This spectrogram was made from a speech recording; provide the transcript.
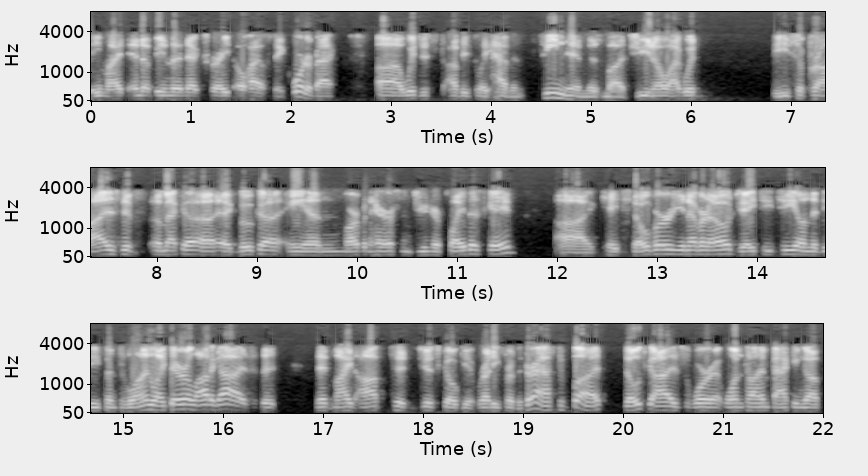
He might end up being the next great Ohio State quarterback. Uh, we just obviously haven't seen him as much. You know, I would be surprised if Emeka uh, Egbuka and Marvin Harrison Jr. play this game. Uh, Cade Stover, you never know. JTT on the defensive line. Like there are a lot of guys that that might opt to just go get ready for the draft, but those guys were at one time backing up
